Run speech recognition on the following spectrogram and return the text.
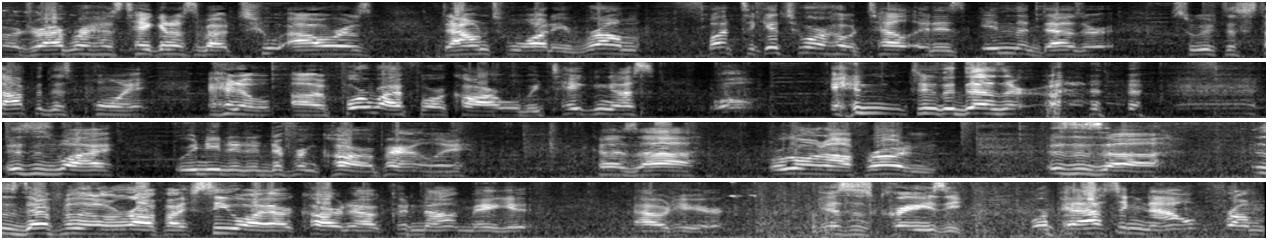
our driver has taken us about two hours down to Wadi Rum, but to get to our hotel, it is in the desert, so we have to stop at this point, and a, a 4x4 car will be taking us into the desert. this is why we needed a different car, apparently, because uh, we're going off-roading. This is uh, this is definitely rough. I see why our car now could not make it out here. This is crazy. We're passing now from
